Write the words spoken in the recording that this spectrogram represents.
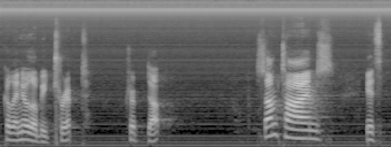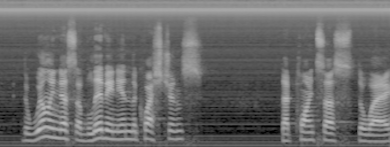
Because they know they'll be tripped, tripped up. Sometimes it's the willingness of living in the questions that points us the way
